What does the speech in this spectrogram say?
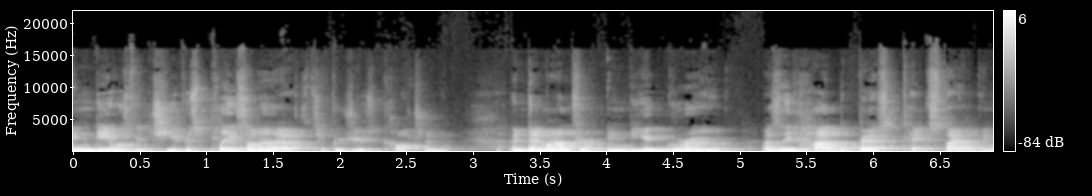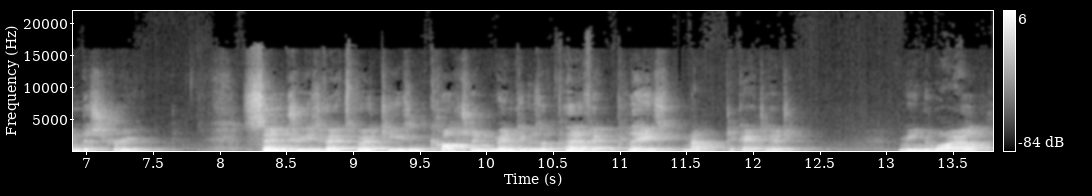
India was the cheapest place on earth to produce cotton, and demand from India grew as they had the best textile industry. Centuries of expertise in cotton meant it was a perfect place now to get it. Meanwhile,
